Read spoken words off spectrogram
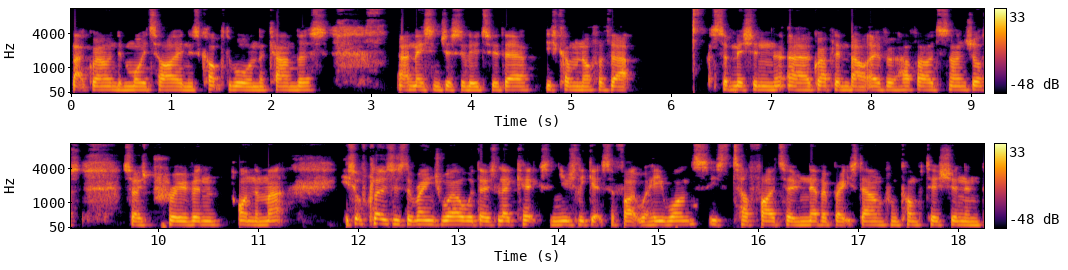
background in Muay Thai and is comfortable on the canvas. Uh, Mason just alluded to there. He's coming off of that submission uh, grappling bout over Rafael dos Anjos. So he's proven on the mat. He sort of closes the range well with those leg kicks and usually gets the fight where he wants. He's a tough fighter who never breaks down from competition and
